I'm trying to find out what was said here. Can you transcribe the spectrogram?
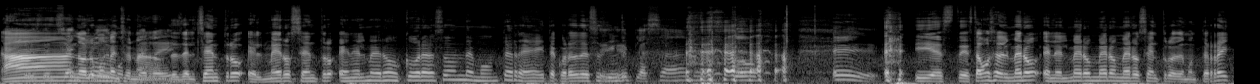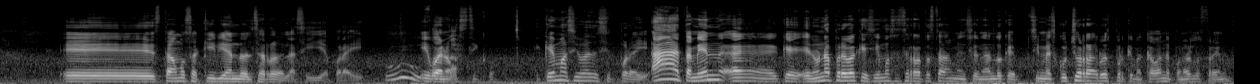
Ah, desde no lo hemos mencionado. Monterrey. Desde el centro, el mero centro, en el mero corazón de Monterrey. ¿Te acuerdas de ese Sí? Plaza. Eh, Y este, estamos en el mero, en el mero, mero, mero centro de Monterrey. Eh, estamos aquí viendo el Cerro de la Silla por ahí. uh, Y bueno. fantástico. ¿Qué más iba a decir por ahí? Ah, también eh, que en una prueba que hicimos hace rato estaba mencionando que si me escucho raro es porque me acaban de poner los frenos.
